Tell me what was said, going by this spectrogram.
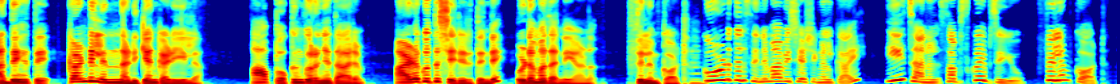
അദ്ദേഹത്തെ കണ്ടില്ലെന്ന് നടിക്കാൻ കഴിയില്ല. ആ പൊക്കം കുറഞ്ഞ താരം അഴകൊത്ത ശരീരത്തിന്റെ ഉടമ തന്നെയാണ്. ഫിലിം കോട്ട്. കൂടുതൽ സിനിമാ വിശേഷങ്ങൾക്കായി ഈ ചാനൽ സബ്സ്ക്രൈബ് ചെയ്യൂ. ഫിലിം കോട്ട്.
